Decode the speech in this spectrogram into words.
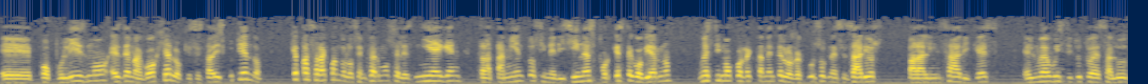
eh, populismo, es demagogia lo que se está discutiendo. ¿Qué pasará cuando los enfermos se les nieguen tratamientos y medicinas porque este gobierno no estimó correctamente los recursos necesarios para el INSABI, que es el nuevo Instituto de Salud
